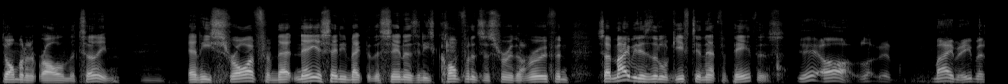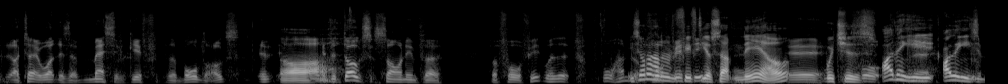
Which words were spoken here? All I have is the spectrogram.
dominant role in the team. And he thrived from that. Now you send him back to the centres and his confidence is through the roof. And so maybe there's a little gift in that for Panthers. Yeah. Oh, look, uh, maybe. But I tell you what, there's a massive gift for the Bulldogs. If, Oh. if the oh. Dogs signed him for for four fifty, was it four hundred? He's on 150 or something now, Yeah. which is. Four- I think he. I think he's. A,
